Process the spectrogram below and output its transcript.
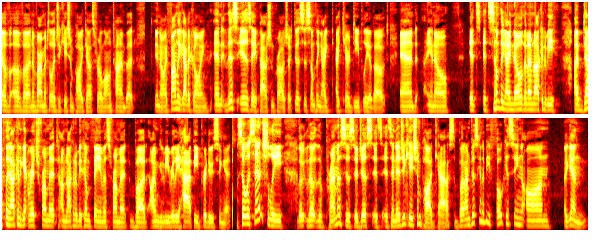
of, of an environmental education podcast for a long time but you know i finally got it going. And this is a passion project. This is something i, I care deeply about. And you know it's it's something I know that I'm not going to be. I'm definitely not going to get rich from it. I'm not going to become famous from it, but I'm going to be really happy producing it. So essentially, the, the the, premise is to just it's it's an education podcast, but I'm just going to be focusing on again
